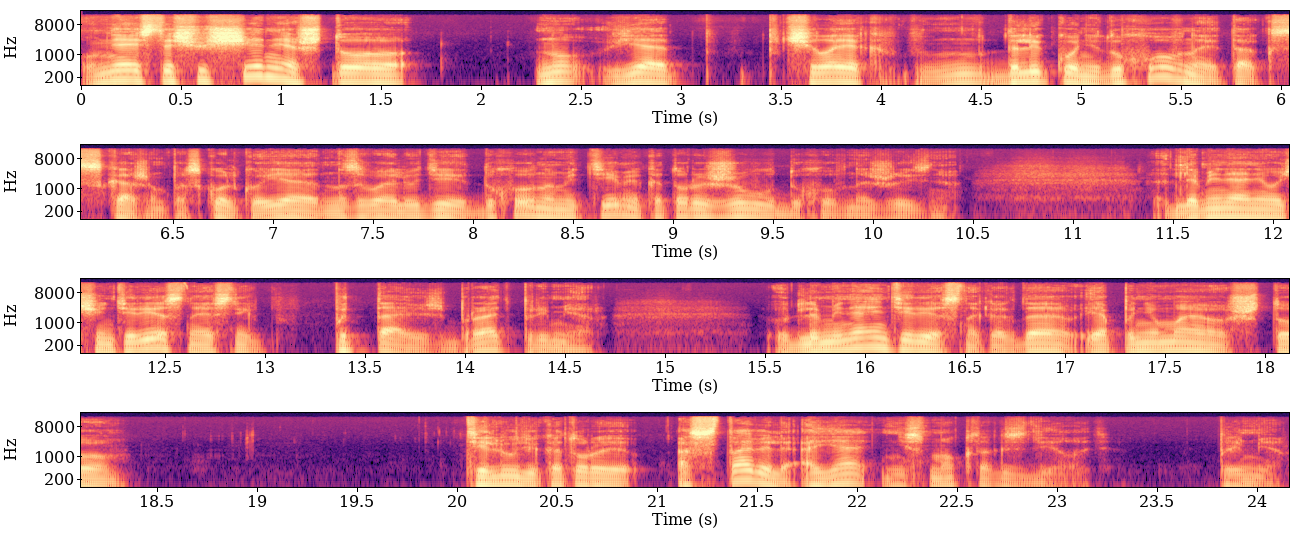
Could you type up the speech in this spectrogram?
У меня есть ощущение, что Ну, я человек ну, далеко не духовный, так скажем, поскольку я называю людей духовными теми, которые живут духовной жизнью. Для меня они очень интересны, я с них пытаюсь брать пример. Для меня интересно, когда я понимаю, что те люди, которые оставили, а я не смог так сделать. Пример.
